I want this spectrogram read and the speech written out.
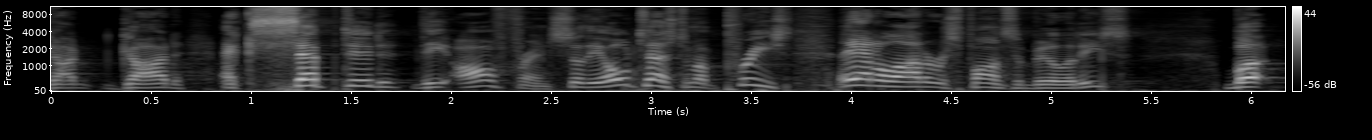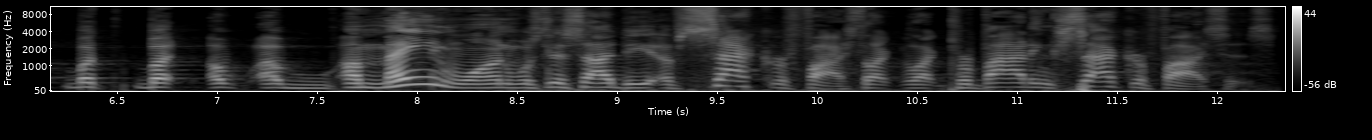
God, God accepted the offering. So the Old Testament priests, they had a lot of responsibilities, but but but a, a, a main one was this idea of sacrifice, like like providing sacrifices.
